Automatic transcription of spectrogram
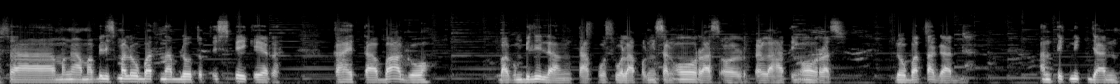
sa mga mabilis malubat na Bluetooth speaker kahit ah, bago, bagong bili lang tapos wala pang isang oras or kalahating oras, lubat agad. Ang technique dyan,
